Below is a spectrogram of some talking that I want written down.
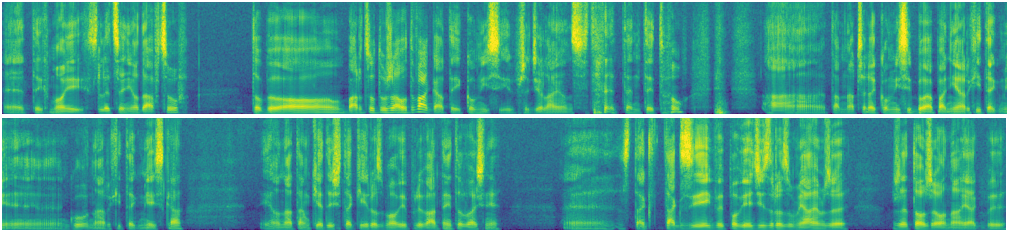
e, tych moich zleceniodawców, to była bardzo duża odwaga tej komisji, przydzielając ten, ten tytuł. A tam na czele komisji była pani architekt, główna architekt miejska. I ona tam kiedyś w takiej rozmowie prywatnej to właśnie e, tak, tak z jej wypowiedzi zrozumiałem, że, że to, że ona jakby,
